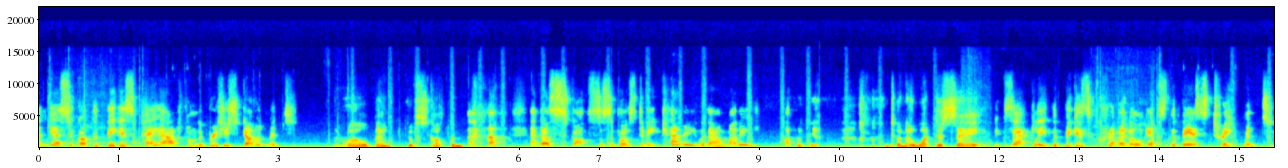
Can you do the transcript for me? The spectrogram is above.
And guess who got the biggest payout from the British government? The Royal Bank of Scotland? and us Scots are supposed to be canny with our money. I don't know what to say. Exactly. The biggest criminal gets the best treatment.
